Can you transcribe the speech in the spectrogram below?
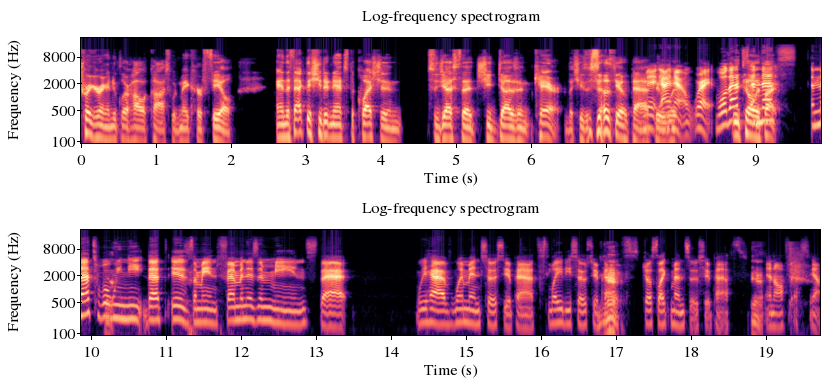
triggering a nuclear holocaust would make her feel. And the fact that she didn't answer the question suggests that she doesn't care, that she's a sociopath. I I would- know, right? Well, that's totally and fine. that's and that's what we need. That is, I mean, feminism means that we have women sociopaths, lady sociopaths, just like men sociopaths Yeah. in office. Yeah.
